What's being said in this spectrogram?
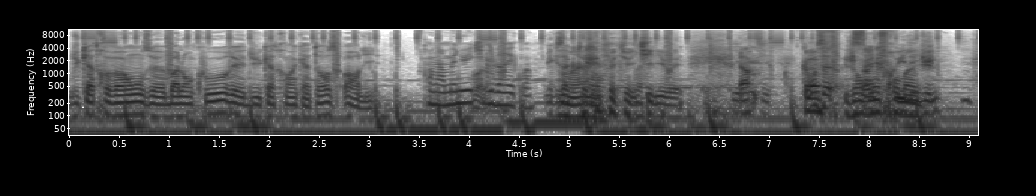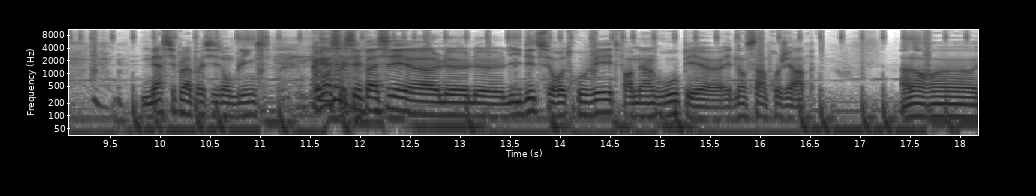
du 91 Balancourt et du 94 Orly. On a un menu équilibré, quoi. Exactement, un menu équilibré. Alors, comment ça Jambon fromage. Merci pour la précision, Blinks. Comment ça s'est passé euh, l'idée de se retrouver, de former un groupe et, euh, et de lancer un projet rap? Alors, euh,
